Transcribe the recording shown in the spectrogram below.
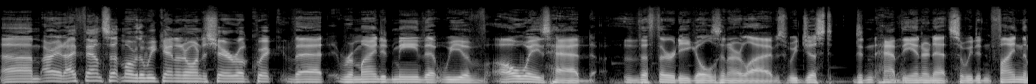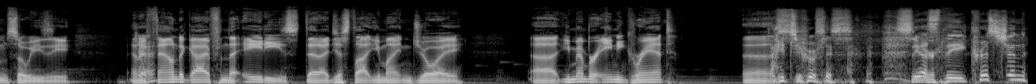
um, all right, I found something over the weekend that I wanted to share real quick that reminded me that we have always had the third Eagles in our lives. We just didn't have the internet, so we didn't find them so easy. And I found a guy from the 80s that I just thought you might enjoy. Uh, you remember Amy Grant? Uh, I do. singer. Yes, the Christian,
